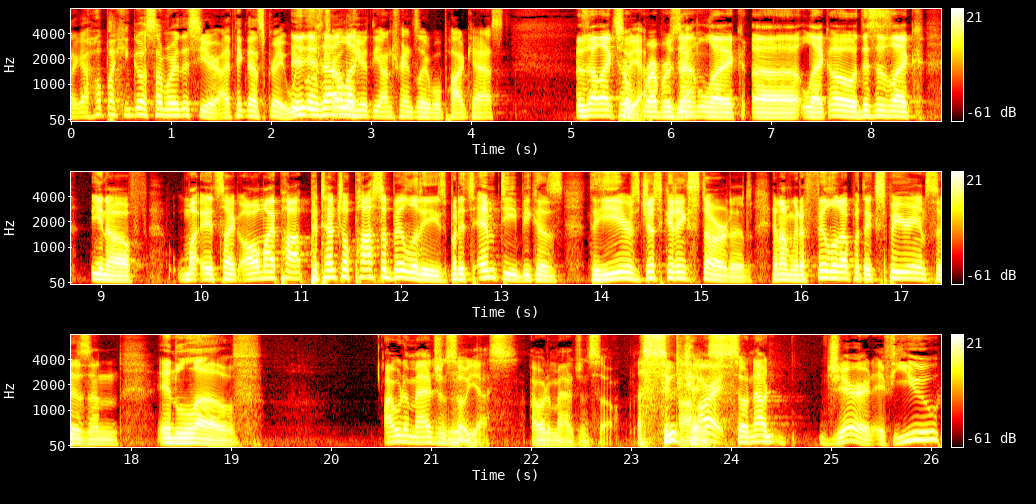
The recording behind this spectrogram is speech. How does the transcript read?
Like I hope I can go somewhere this year. I think that's great. We Is- love is that travel like- here at the Untranslatable Podcast. Is that like to So, yeah. represent Yeah. like uh like oh this is like you know f- my, it's like all my po- potential possibilities, but it's empty because the year's just getting started, and I'm gonna fill it up with experiences and and love. I would imagine so. Yes, I would imagine so. A suitcase. Uh, all right, so now, Jared, if you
